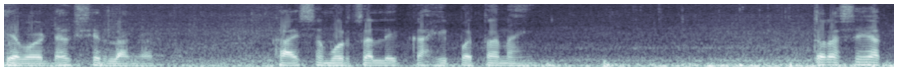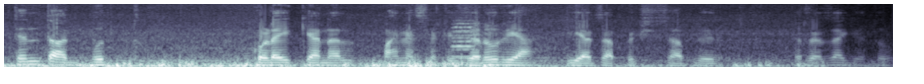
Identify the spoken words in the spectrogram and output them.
तेव्हा ढगशीर लागणार काय समोर चालले काही पता नाही. तर असं हे अत्यंत अद्भुत कोडाई कॅनल पाहण्यासाठी जरूर या याच अपेक्षेचा आपली रजा घेतो.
